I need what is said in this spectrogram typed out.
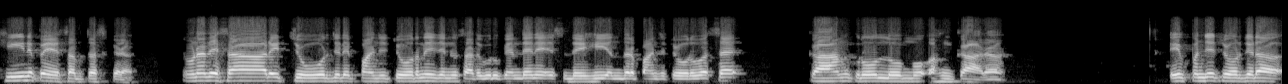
ਖੀਨ ਪਏ ਸਭ ਤਸਕਰ। ਉਹਨਾਂ ਦੇ ਸਾਰੇ ਚੋਰ, ਜਿਹੜੇ ਪੰਜ ਚੋਰ ਨੇ, ਜਿਹਨੂੰ ਸਤਿਗੁਰੂ ਕਹਿੰਦੇ ਨੇ, ਇਸ ਦੇਹੀ ਅੰਦਰ ਪੰਜ ਚੋਰ ਵਸੈ, ਕਾਮ, ਕ੍ਰੋਧ, ਲੋਭ, ਮੋਹ, ਅਹੰਕਾਰ। ਇਹ ਪੰਜੇ ਚੋਰ ਜਿਹੜਾ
